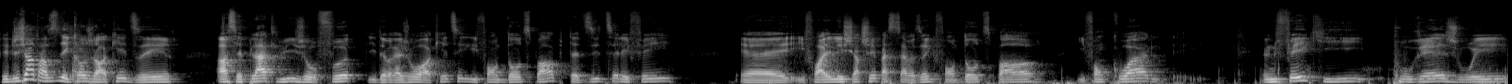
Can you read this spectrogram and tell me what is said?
j'ai déjà entendu des coachs de hockey dire Ah, c'est plate, lui, il joue au foot, il devrait jouer au hockey. ils font d'autres sports. Puis t'as dit, tu sais, les filles, Euh, il faut aller les chercher parce que ça veut dire qu'ils font d'autres sports. Ils font quoi? Une fille qui pourrait jouer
